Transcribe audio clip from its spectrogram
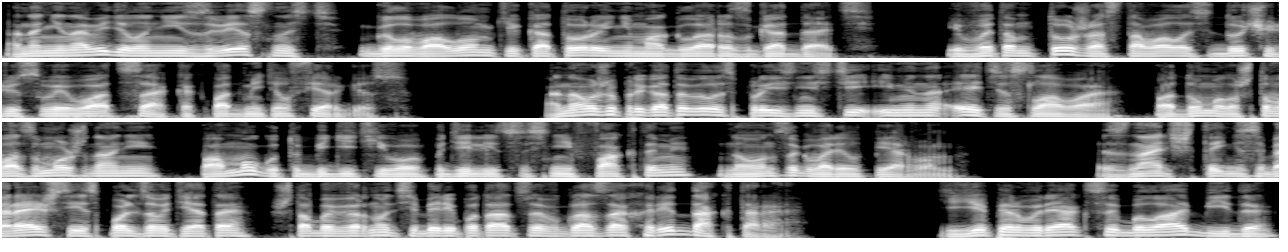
Она ненавидела неизвестность, головоломки, которые не могла разгадать. И в этом тоже оставалась дочерью своего отца, как подметил Фергюс. Она уже приготовилась произнести именно эти слова, подумала, что, возможно, они помогут убедить его поделиться с ней фактами, но он заговорил первым. «Значит, ты не собираешься использовать это, чтобы вернуть себе репутацию в глазах редактора?» Ее первой реакцией была обида,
